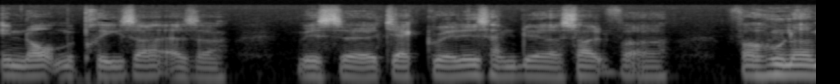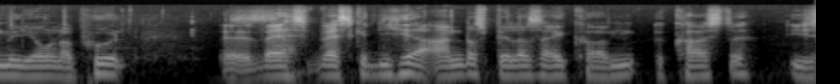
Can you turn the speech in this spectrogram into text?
enorme priser. Altså, hvis øh, Jack Grealish, han bliver solgt for, for 100 millioner pund, øh, hvad, hvad skal de her andre spillere så ikke komme, koste? I,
